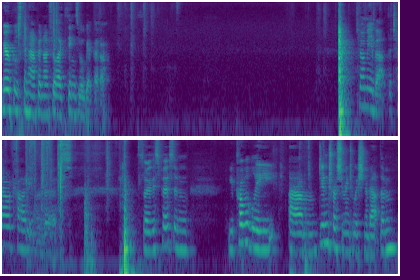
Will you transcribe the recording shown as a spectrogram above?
miracles can happen. I feel like things will get better. Tell me about the Tower card in reverse. So this person, you probably um, didn't trust your intuition about them.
